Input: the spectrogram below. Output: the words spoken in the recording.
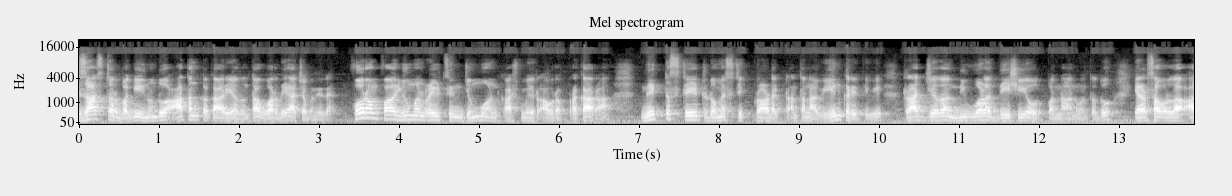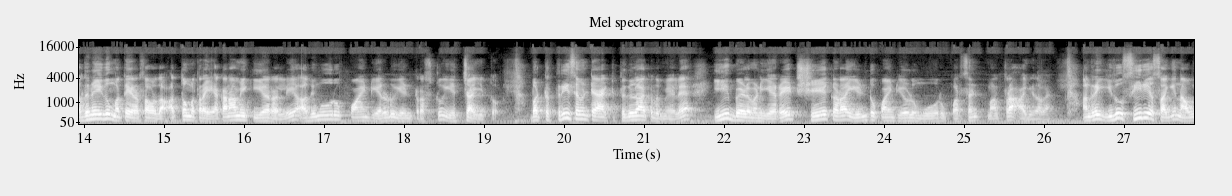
ಡಿಸಾಸ್ಟರ್ ಬಗ್ಗೆ ಇನ್ನೊಂದು ಆತಂಕಕಾರಿಯಾದಂಥ ವರದಿ ಆಚೆ ಬಂದಿದೆ. Forum for human rights in Jammu and Kashmir ಅವರ ಪ್ರಕಾರ ನೆಟ್ ಸ್ಟೇಟ್ ಡೊಮೆಸ್ಟಿಕ್ ಪ್ರಾಡಕ್ಟ್ ಅಂತ ನಾವು ಏನು ಕರಿತೀವಿ? ರಾಜ್ಯದ ನಿವ್ವಳ ದೇಶೀಯ ಉತ್ಪನ್ನ ಅನ್ನುವಂಥದ್ದು. ಎರಡು ಸಾವಿರದ ಹದಿನೈದು ಮತ್ತು ಎರಡು ಸಾವಿರದ ಹತ್ತೊಂಬತ್ತರ ಎಕನಾಮಿಕ್ ಇಯರಲ್ಲಿ ಹದಿಮೂರು ಪಾಯಿಂಟ್ ಎರಡು ಎಂಟರಷ್ಟು ಹೆಚ್ಚಾಗಿತ್ತು. ಬಟ್ ತ್ರೀ ಸೆವೆಂಟಿ ಆ್ಯಕ್ಟ್ ತೆಗೆದುಹಾಕಿದ ಮೇಲೆ ಈ ಬೆಳವಣಿಗೆ ರೇಟ್ ಶೇಕಡ ಎಂಟು ಪಾಯಿಂಟ್ ಏಳು ಮೂರು ಪರ್ಸೆಂಟ್ ಮಾತ್ರ ಆಗಿದ್ದಾವೆ ಅಂದರೆ ಇದು ಸೀರಿಯಸ್ ಆಗಿ ನಾವು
